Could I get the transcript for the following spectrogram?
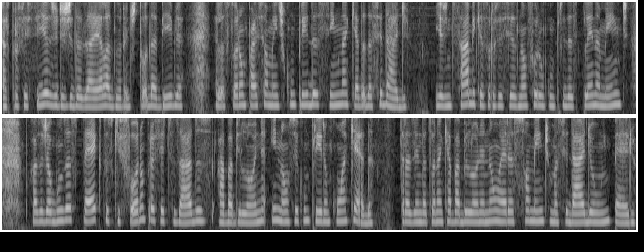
As profecias dirigidas a ela durante toda a Bíblia, elas foram parcialmente cumpridas sim na queda da cidade. E a gente sabe que as profecias não foram cumpridas plenamente por causa de alguns aspectos que foram profetizados à Babilônia e não se cumpriram com a queda trazendo à tona que a Babilônia não era somente uma cidade ou um império,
